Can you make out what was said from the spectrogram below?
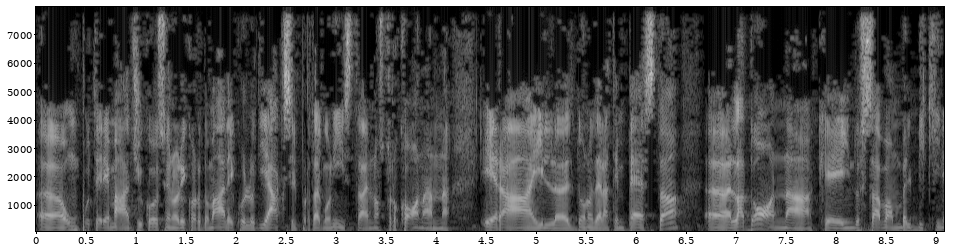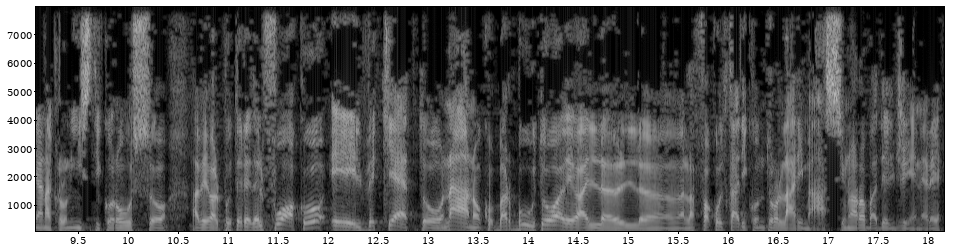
un potere magico, se non ricordo male quello di Axe, il protagonista, il nostro Conan, era il, il dono della tempesta, la donna che indossava un bel bikini anacronistico rosso aveva il potere del fuoco e il vecchietto nano col barbuto aveva il- il- la facoltà di controllare i massi, una roba del genere.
